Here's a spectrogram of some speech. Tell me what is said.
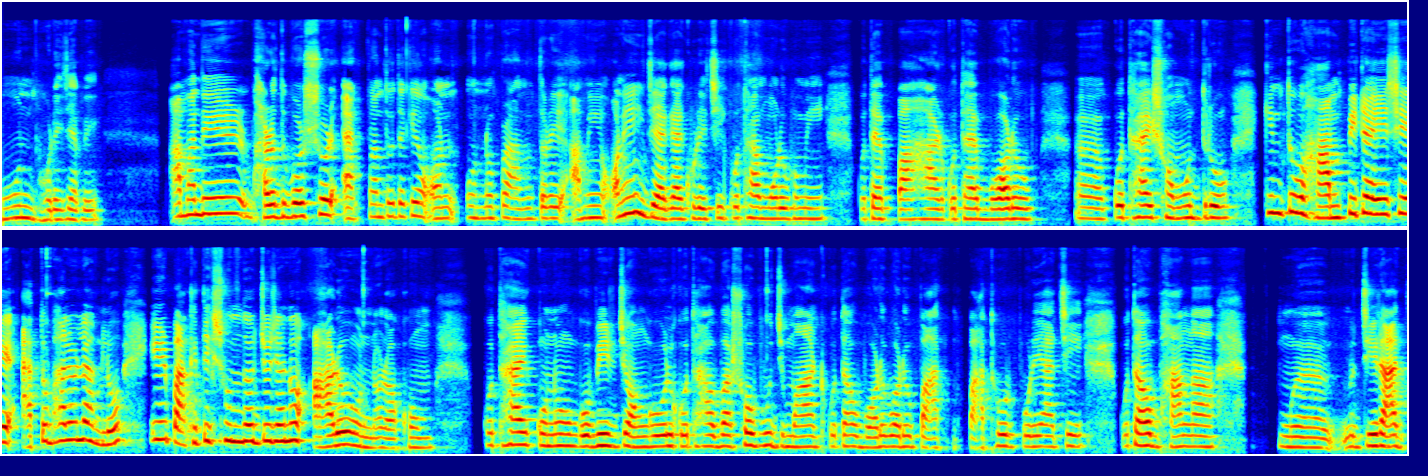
মন ভরে যাবে। আমাদের ভারতবর্ষর এক প্রান্ত থেকে অন্য প্রান্তরে আমি অনেক জায়গায় ঘুরেছি। কোথাও মরুভূমি, কোথায় পাহাড়, কোথায় বরফ কোথায় সমুদ্র। কিন্তু হাম্পিটা এসে এত ভালো লাগল, এর প্রাকৃতিক সৌন্দর্য যেন আরও অন্যরকম। কোথায় কোনো গভীর জঙ্গল, কোথাও বা সবুজ মাঠ, কোথাও বড় বড় পাথর পড়ে আছে, কোথাও ভাঙা যে রাজ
